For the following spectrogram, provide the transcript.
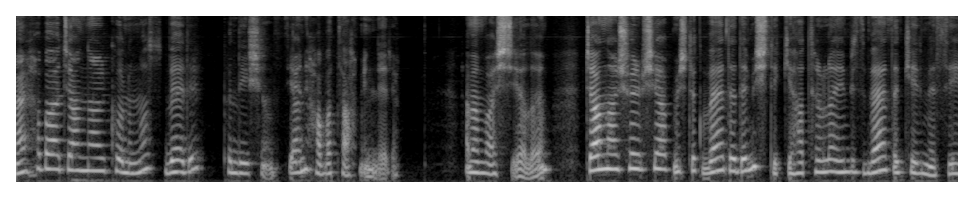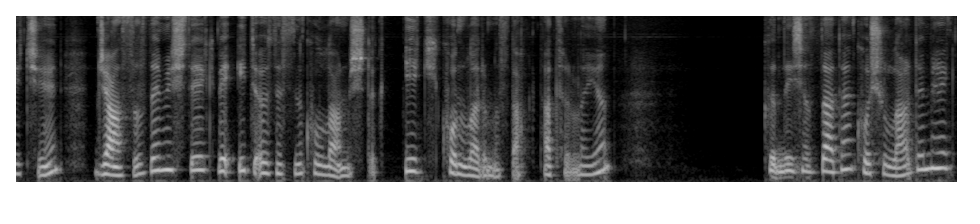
Merhaba canlar konumuz weather conditions yani hava tahminleri. Hemen başlayalım. Canlar şöyle bir şey yapmıştık. Weather demiştik ki hatırlayın biz weather kelimesi için cansız demiştik ve it öznesini kullanmıştık. İlk konularımızda hatırlayın. Conditions zaten koşullar demek.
